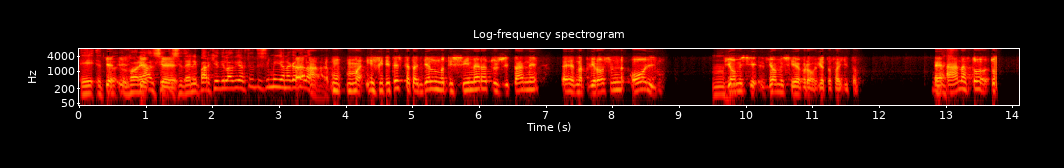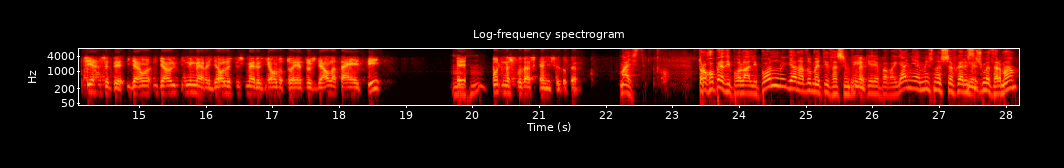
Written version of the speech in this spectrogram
Η, και, δωρεάν και, σύντηση δεν υπάρχει δηλαδή αυτή τη στιγμή για να καταλάβουμε. Μα, οι φοιτητές καταγγέλνουν ότι σήμερα τους ζητάνε ε, να πληρώσουν όλοι 2,5 ευρώ για το φαγητό. Ε, αν αυτό το πιάσετε για, για όλη την ημέρα, για όλες τις μέρες, για όλο το έτος, για όλα τα έτη, ε, μπορεί να σπουδάσει κανείς εδώ πέρα. Μάλιστα. Τροχοπέδι πολλά λοιπόν, για να δούμε τι θα συμβεί ναι. κύριε Παπαγιάννη. Εμείς να σας ευχαριστήσουμε ναι. θερμά.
